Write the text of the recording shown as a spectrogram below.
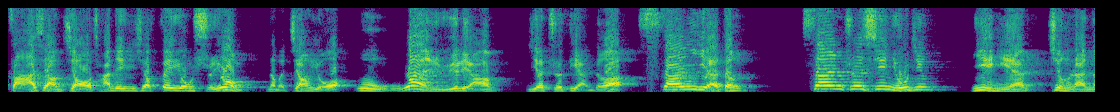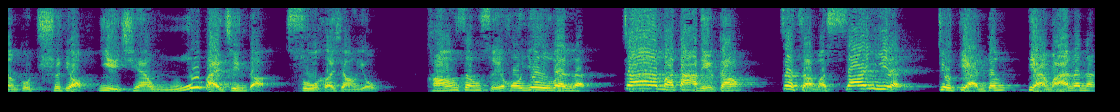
杂项脚缠的一些费用使用，那么将有五万余两，也只点得三叶灯。三只犀牛精一年竟然能够吃掉一千五百斤的苏合香油。唐僧随后又问了：这么大的缸，这怎么三夜就点灯点完了呢？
